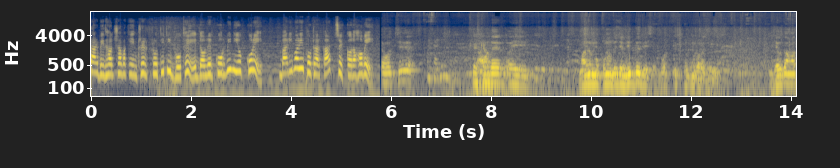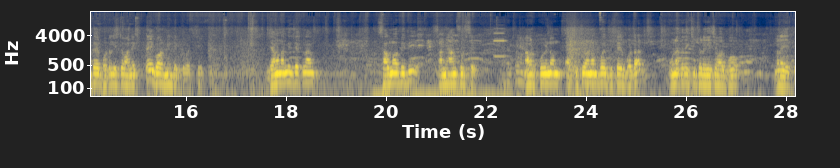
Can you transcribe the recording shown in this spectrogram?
তার বিধানসভা কেন্দ্রের প্রতিটি বুথে দলের কর্মী নিয়োগ করে বাড়ি বাড়ি ভোটার কার্ড চেক করা হবে। হচ্ছে আমাদের ওই মাননীয় মুখ্যমন্ত্রী যে নির্দেশ দিয়েছে ভোট করার জন্য। যেহেতু আমাদের ভোটার লিস্টে অনেকটাই গরমিল দেখতে পাচ্ছি যেমন আমি দেখলাম সালমা বিবি স্বামী আনসুর শেখ। আমার কুড়ি নম্বর একশো চুরানব্বই বুথের ভোটার। ওনাকে দেখছি চলে গেছে আমার বউ মানে এতে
